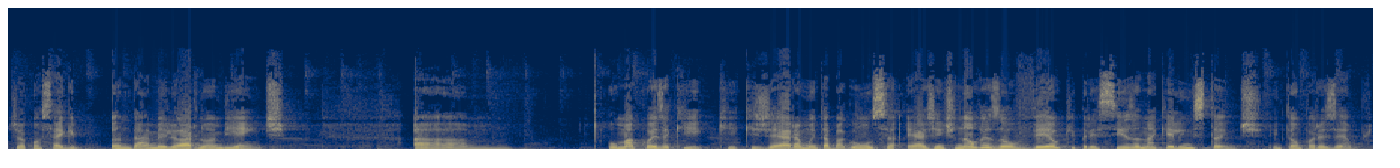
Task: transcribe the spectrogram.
já consegue andar melhor no ambiente. Um, uma coisa que, que, que, gera muita bagunça é a gente não resolver o que precisa naquele instante. Então, por exemplo,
